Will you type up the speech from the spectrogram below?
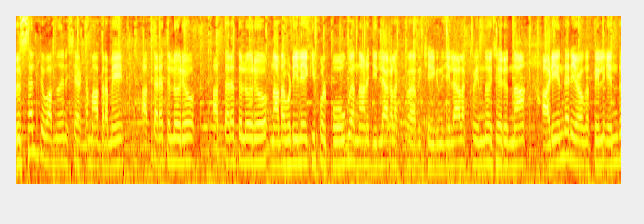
റിസൾട്ട് വന്നതിന് ശേഷം മാത്രമേ അത്തരത്തിലൊരു അത്തരത്തിലൊരു നടപടിയിലേക്ക് ഇപ്പോൾ പോകുക എന്നാണ് ജില്ലാ കളക്ടർ അറിയിച്ചിരിക്കുന്നത്. ജില്ലാ കളക്ടർ ഇന്ന് ചേരുന്ന അടിയന്തര യോഗത്തിൽ എന്ത്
